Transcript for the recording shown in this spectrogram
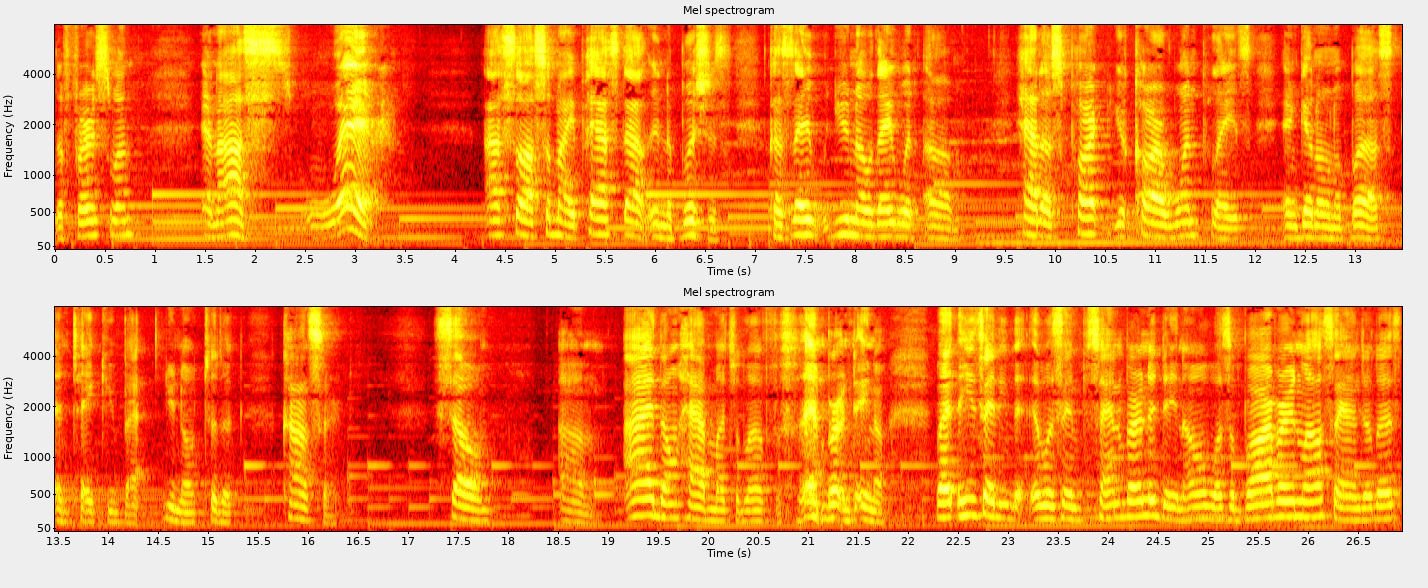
the first one, and I swear I saw somebody passed out in the bushes because they, you know, they would um, had us park your car one place and get on a bus and take you back, you know, to the concert. So um, I don't have much love for San Bernardino. But he said he it was in San Bernardino, was a barber in Los Angeles,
